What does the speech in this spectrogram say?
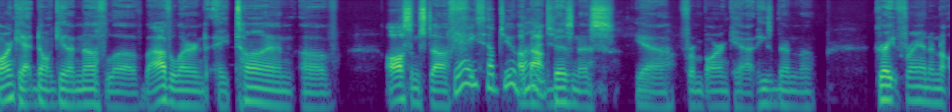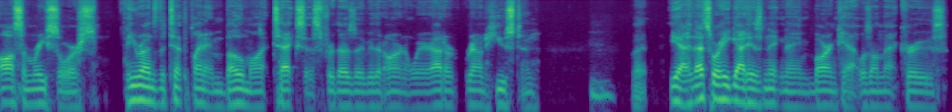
Barncat don't get enough love, but I've learned a ton of awesome stuff Yeah, he's helped you a about bunch. business. Yeah, from Barncat. He's been a great friend and an awesome resource. He runs the 10th Planet in Beaumont, Texas, for those of you that aren't aware, out around Houston. Mm. But yeah, that's where he got his nickname. Barncat was on that cruise.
